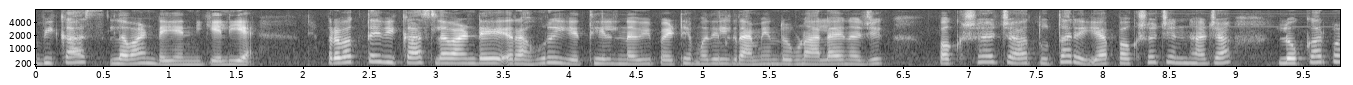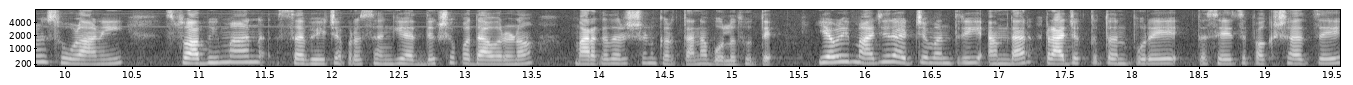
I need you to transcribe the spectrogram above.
विकास लवांडे यांनी केली आहे. प्रवक्ते विकास लवांडे राहुरी येथील नवी पेठेमधील ग्रामीण रुग्णालय नजीक पक्षाच्या तुतारे या पक्षचिन्हाच्या लोकार्पण सोहळा आणि स्वाभिमान सभेच्या प्रसंगी अध्यक्षपदावरनं मार्गदर्शन करताना बोलत होते. यावेळी माजी राज्यमंत्री आमदार प्राजक्त तनपुरे तसेच पक्षाचे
